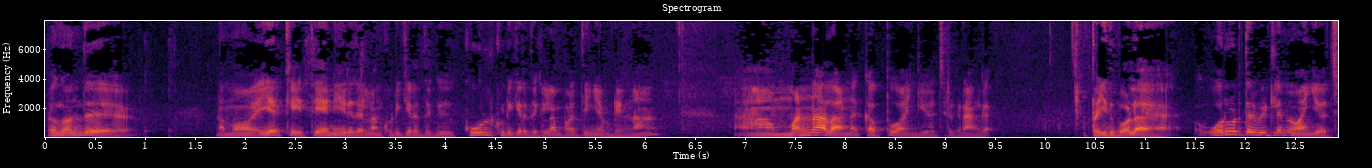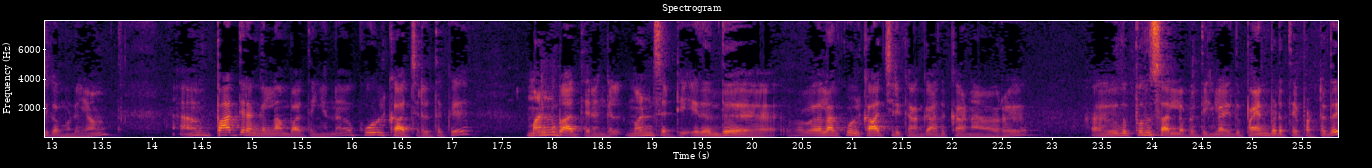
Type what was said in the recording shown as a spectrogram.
இவங்க வந்து நம்ம இயற்கை தேநீர் இதெல்லாம் குடிக்கிறதுக்கு கூழ் குடிக்கிறதுக்கெல்லாம் பார்த்தீங்க அப்படின்னா மண்ணாலான கப்பு வாங்கி வச்சுருக்குறாங்க. இப்போ இது போல் ஒரு ஒருத்தர் வீட்லேயுமே வாங்கி வச்சுக்க முடியும். பாத்திரங்கள்லாம் பார்த்திங்கன்னா கூழ் காய்ச்சறதுக்கு மண் பாத்திரங்கள் மண் சட்டி இது வந்து அதெல்லாம் கூழ் காய்ச்சிருக்காங்க. அதுக்கான ஒரு இது புதுசாக இல்லை பார்த்தீங்களா? இது பயன்படுத்தப்பட்டது.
